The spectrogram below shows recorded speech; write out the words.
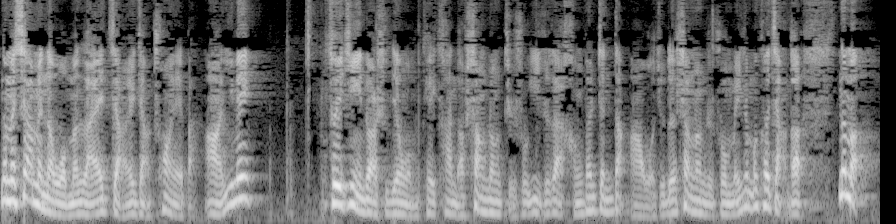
那么下面呢，我们来讲一讲创业板啊，因为最近一段时间我们可以看到上证指数一直在横盘震荡啊，我觉得上证指数没什么可讲的。那么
